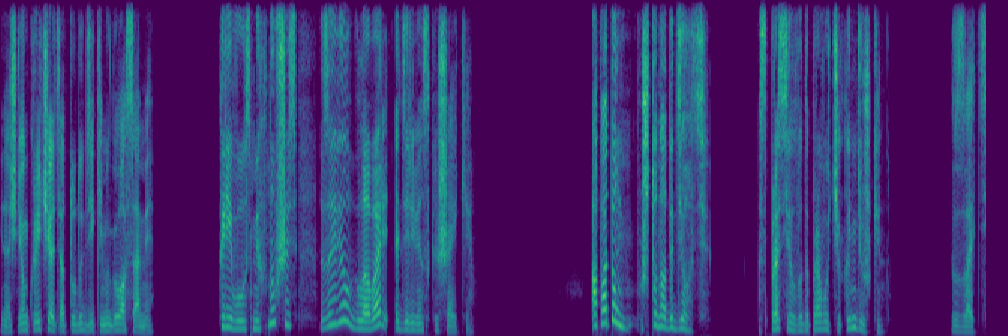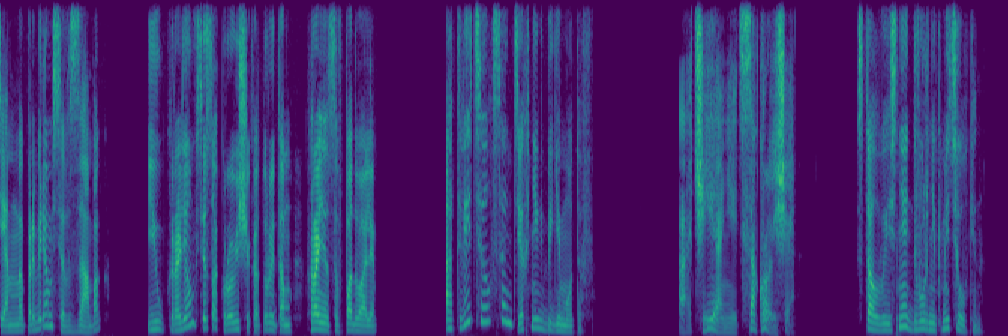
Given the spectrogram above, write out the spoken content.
и начнем кричать оттуда дикими голосами. Криво усмехнувшись, заявил главарь деревенской шайки. «А потом что надо делать?» — спросил водопроводчик Индюшкин. «Затем мы проберемся в замок и украдем все сокровища, которые там хранятся в подвале», — ответил сантехник Бегемотов. «А чьи они, эти сокровища?» — стал выяснять дворник Метелкин.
